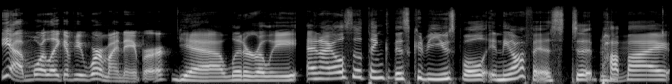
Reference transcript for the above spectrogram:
yeah, more like if you were my neighbor. yeah, literally. And I also think this could be useful in the office to pop by.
